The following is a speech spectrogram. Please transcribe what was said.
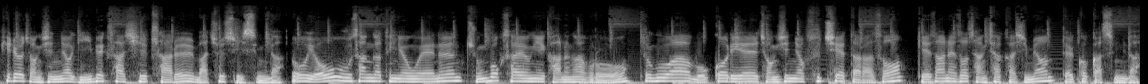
필요 정신력 244를 맞출 수 있습니다. 또 여우 우상 같은 경우에는 중복 사용이 가능하므로 투구와 목걸이의 정신력 수치에 따라서 계산해서 장착하시면 될 것 같습니다.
